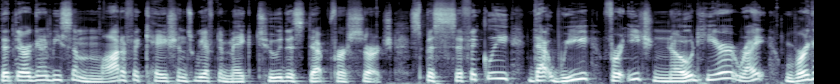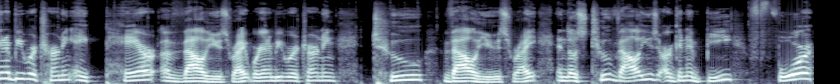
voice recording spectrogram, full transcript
that there are going to be some modifications we have to make to this depth first search. Specifically, that we, for each node here, right, we're going to be returning a pair of values, right? We're going to be returning two values, right? And those two values are going to be for,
